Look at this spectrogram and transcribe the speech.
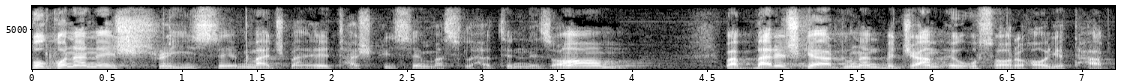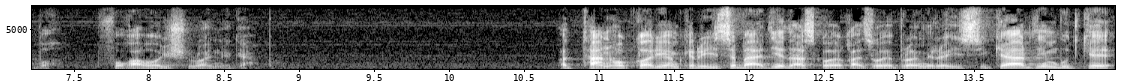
بکننش رئیس مجمع تشخیص مسلحت نظام و برش گردونن به جمع اصاره های تقوا. فقهای شورای نگهبان. و تنها کاری هم که رئیس بعدی دستگاه قضا ابراهیم رئیسی کرد این بود که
